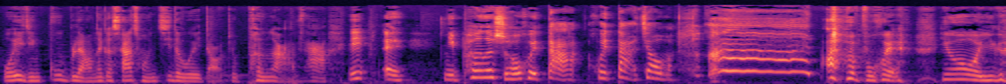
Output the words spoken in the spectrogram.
我已经顾不了那个杀虫剂的味道，就喷啊啊！哎哎，你喷的时候会大会大叫吗？啊不会，因为我一个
